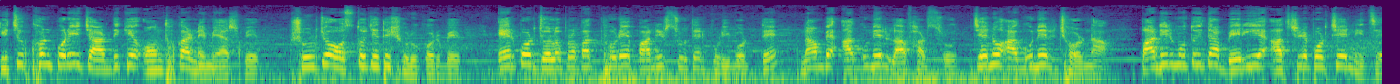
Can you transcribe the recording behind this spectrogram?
কিছুক্ষণ পরেই চারদিকে অন্ধকার নেমে আসবে। সূর্য অস্ত যেতে শুরু করবে। এরপর জলপ্রপাত ফুঁড়ে পানির স্রোতের পরিবর্তে নামবে আগুনের লাভার স্রোত, যেন আগুনের ঝর্ণা। পানির মতোই তা বেরিয়ে আছড়ে পড়ছে নিচে।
